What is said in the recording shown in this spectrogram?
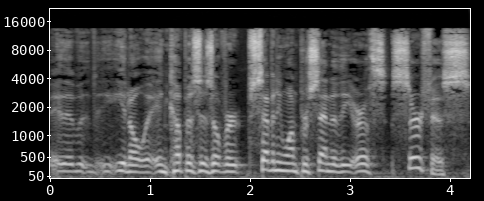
uh, you know, encompasses over 71% of the Earth's surface.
